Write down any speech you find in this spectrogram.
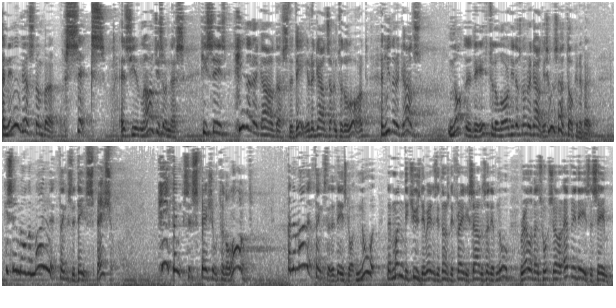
And then in verse number 6, as he enlarges on this, he says, He that regardeth the day regards it unto the Lord, and he that regards not the day to the Lord, he does not regard it. So what's that talking about? He's saying, well, the man that thinks the day is special, he thinks it's special to the Lord. And the man that thinks that the day's got no, that Monday, Tuesday, Wednesday, Thursday, Friday, Saturday, Sunday have no relevance whatsoever, every day is the same,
